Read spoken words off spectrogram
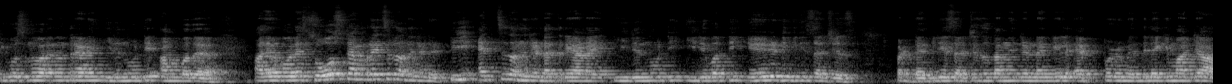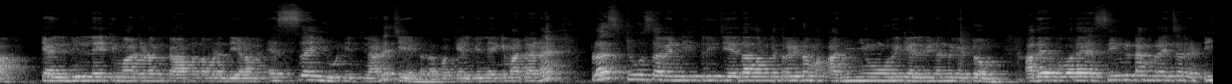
ക്യു എസ് എന്ന് പറയുന്നത് എത്രയാണ്? ഇരുന്നൂറ്റി അമ്പത് അതേപോലെ സോഴ്സ് ടെമ്പറേച്ചർ തന്നിട്ടുണ്ട്. ടി എച്ച് തന്നിട്ടുണ്ട്. എത്രയാണ്? ഇരുന്നൂറ്റി ഇരുപത്തി ഏഴ് ഡിഗ്രി സെൽഷ്യസ് ഇപ്പൊ ഡിഗ്രി സെൽഷ്യസ് തന്നിട്ടുണ്ടെങ്കിൽ എപ്പോഴും എന്തിലേക്ക് മാറ്റാം? കെൽവിനിലേക്ക് മാറ്റണം. കാരണം നമ്മൾ എന്ത് ചെയ്യണം എസ് ഐ യൂണിറ്റിലാണ് ചെയ്യേണ്ടത്. അപ്പൊ കെൽവിനിലേക്ക് മാറ്റാണ്. പ്ലസ് ടു സെവന്റി ത്രീ ചെയ്താൽ നമുക്ക് എത്ര കിട്ടും? അഞ്ഞൂറ് കെൽവിൻ എന്ന് കിട്ടും. അതേപോലെ സിങ്ക് ടെമ്പറേച്ചർ ടി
